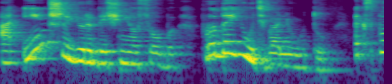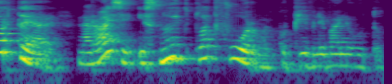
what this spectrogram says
а інші юридичні особи продають валюту, експортери. Наразі існують платформи купівлі валюту.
